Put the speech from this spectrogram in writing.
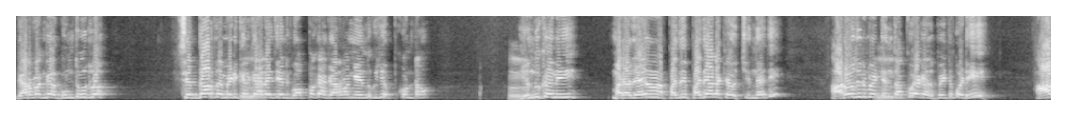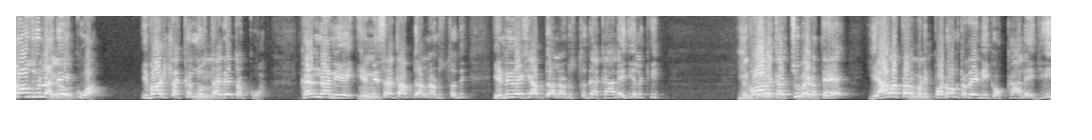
గర్వంగా గుంటూరులో? సిద్ధార్థ మెడికల్ కాలేజ్ అని గొప్పగా గర్వంగా ఎందుకు చెప్పుకుంటాం? ఎందుకని? మరి అదేమన్నా పది పదేళ్ళకే వచ్చింది అది? ఆ రోజులు పెట్టింది తక్కువే కదా పెట్టుబడి? ఆ రోజుల్లో అదే ఎక్కువ. ఇవాళ టక్కన చూస్తే అదే తక్కువ. కానీ దాని ఎన్ని శతాబ్దాలు నడుస్తుంది? ఎన్ని దశాబ్దాలు నడుస్తుంది ఆ కాలేజీలకి? ఇవాళ ఖర్చు పెడితే ఏళ్ళ తరబడి పడి ఉంటుంది నీకు ఒక కాలేజీ.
